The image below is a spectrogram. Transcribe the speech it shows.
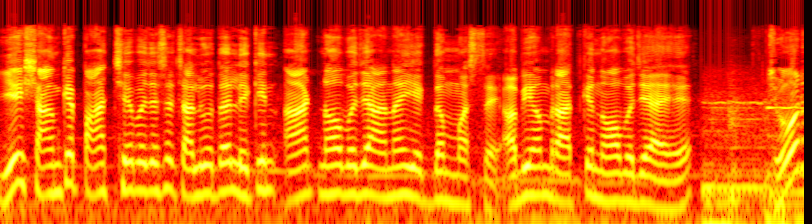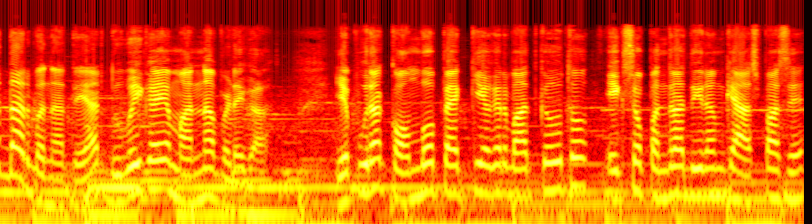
ये शाम के पाँच छः बजे से चालू होता है लेकिन आठ नौ बजे आना ही एकदम मस्त है। अभी हम रात के नौ बजे आए हैं। जोरदार बनाते यार दुबई का ये मानना पड़ेगा। ये पूरा कॉम्बो पैक की अगर बात करूँ तो 115 दिरहम के आसपास है,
